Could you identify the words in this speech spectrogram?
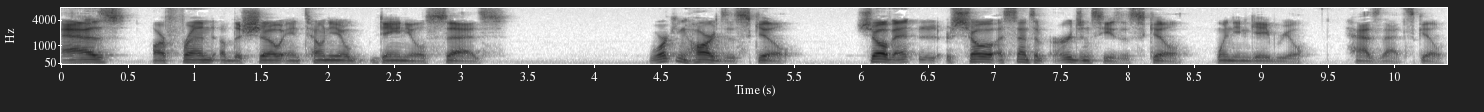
As our friend of the show, Antonio Daniels, says, working hard is a skill. Show, of, show a sense of urgency is a skill. Wenyen Gabriel has that skill.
